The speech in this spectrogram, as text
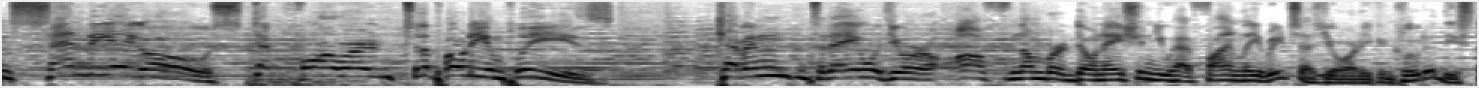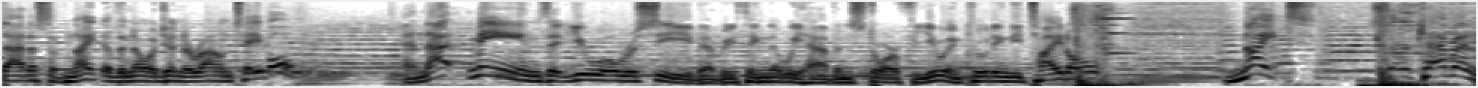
in San Diego step forward to the podium, please? Kevin, today with your off number donation, you have finally reached, as you already concluded, the status of Knight of the No Agenda Roundtable. And that means that you will receive everything that we have in store for you, including the title Knight, Sir Kevin.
